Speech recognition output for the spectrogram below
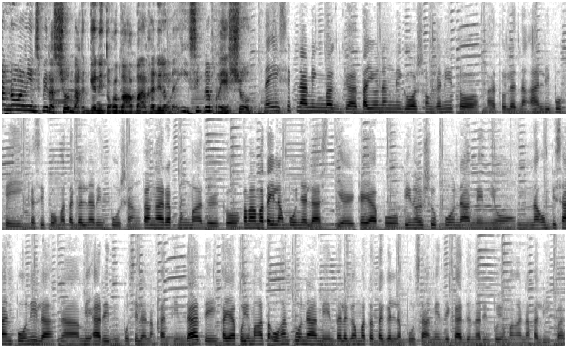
Ano ang inspirasyon bakit ganito kababa ang kanilang naisip na presyo? Naisip naming magtayo ng negosyong ganito, katulad ng Anli Buffet, kasi po matagal na rin po siyang pangarap ng mother ko. Kamamatay lang po niya last year, kaya po pinursue po namin yung naumpisahan po nila na may-ari din po sila ng kantin dati. Kaya po yung mga tauhan po namin, talagang matatagal na po sa amin, dekada na rin po yung mga nakalipas,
